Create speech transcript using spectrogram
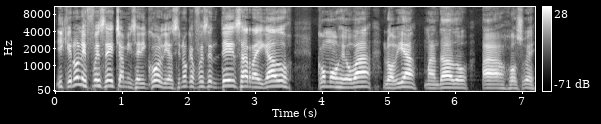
y que no les fuese hecha misericordia, sino que fuesen desarraigados como Jehová lo había mandado a Josué.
